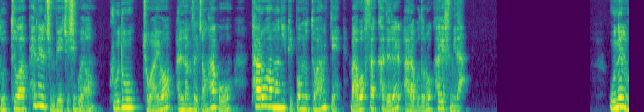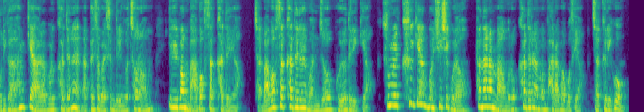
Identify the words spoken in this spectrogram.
노트와 펜을 준비해 주시고요. 구독, 좋아요, 알람 설정하고 타로 하모니 비법 노트와 함께 마법사 카드를 알아보도록 하겠습니다. 오늘 우리가 함께 알아볼 카드는 앞에서 말씀드린 것처럼 1번 마법사 카드예요. 자, 마법사 카드를 먼저 보여드릴게요. 숨을 크게 한번 쉬시고요. 편안한 마음으로 카드를 한번 바라봐 보세요. 자, 그리고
